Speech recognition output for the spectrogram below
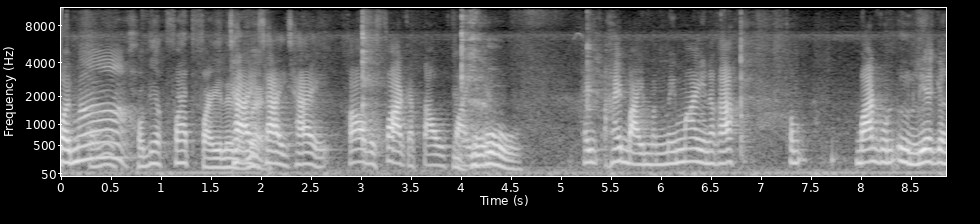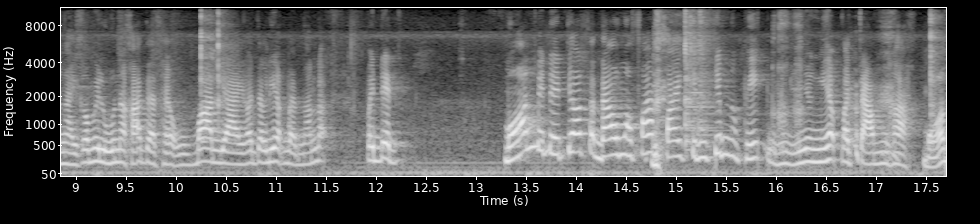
ร่อยมาก เขาเรียกฟาดไฟเลยเหรอใช่แม่ใช่ใช่เขาเอาไปฟาดกับเตาไฟ โอ้โหให้ให้ใบมันไม่ไหม้นะคะ บ้านคนอื่นเรียกยังไงก็ไม่รู้นะคะ แต่แถวบ้านยายก็จะเรียกแบบนั้นละไปเด็ดหมอนไปเด็ดยอดสะเดามาฟาดไฟกินจิ้มน้ำพริกอย่างเงี้ยประจำค่ะหมอน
